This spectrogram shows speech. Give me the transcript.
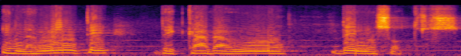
en la mente de cada uno de nosotros.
